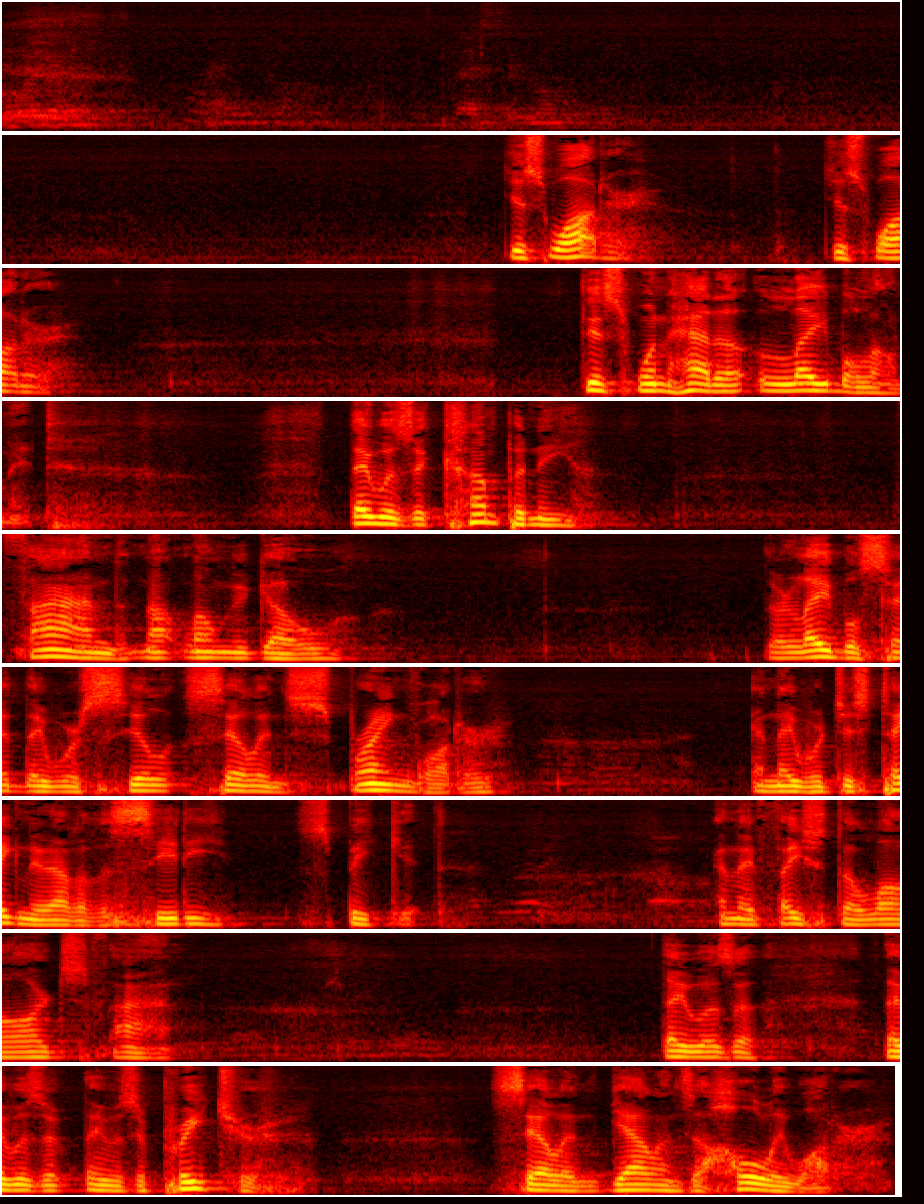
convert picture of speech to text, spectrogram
Just water. Just water. This one had a label on it. There was a company fined not long ago. Their label said they were selling spring water and they were just taking it out of the city, speak it. And they faced a large fine. There was a there was a, there was a preacher selling gallons of holy water.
